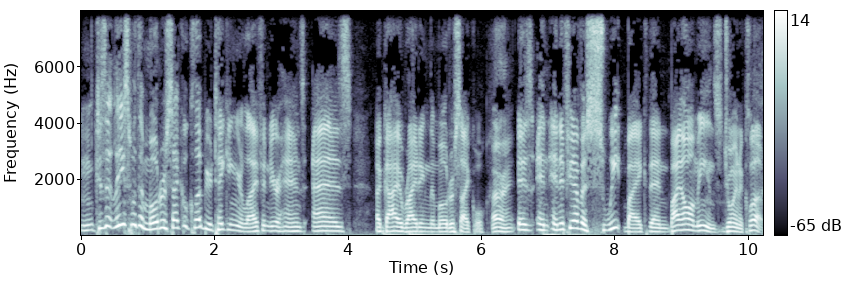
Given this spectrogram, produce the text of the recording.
Mm, because at least with a motorcycle club, you're taking your life into your hands as a guy riding the motorcycle. All right. Is and, and if you have a sweet bike, then by all means join a club.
